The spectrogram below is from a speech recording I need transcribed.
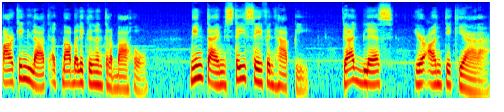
parking lot at babalik na ng trabaho. Meantime, stay safe and happy. God bless your Auntie Kiara.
